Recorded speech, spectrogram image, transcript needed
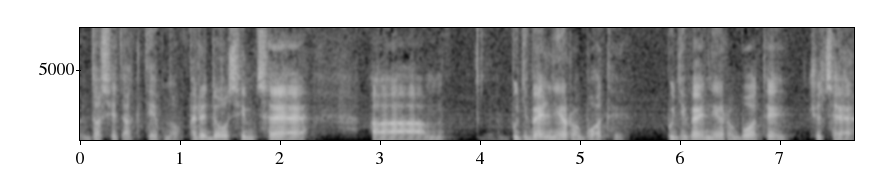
досить активно. Передусім, це будівельні роботи, будівельні роботи, чи це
